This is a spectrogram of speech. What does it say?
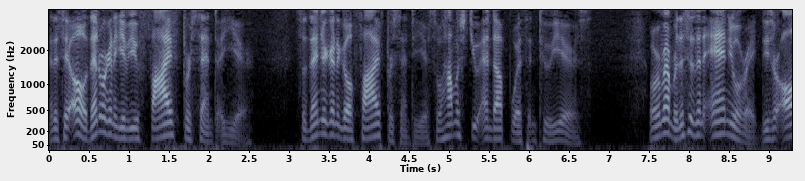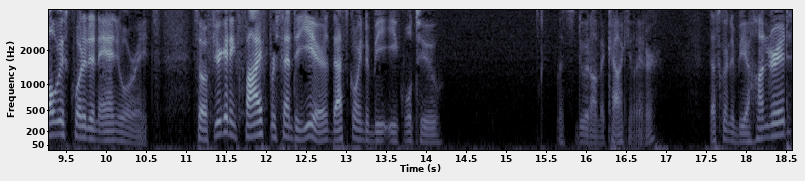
and they say, oh, then we're going to give you 5% a year. So then you're going to go 5% a year. So how much do you end up with in two years? Well, remember, this is an annual rate. These are always quoted in annual rates. So if you're getting 5% a year, that's going to be equal to, let's do it on the calculator. That's going to be 100.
